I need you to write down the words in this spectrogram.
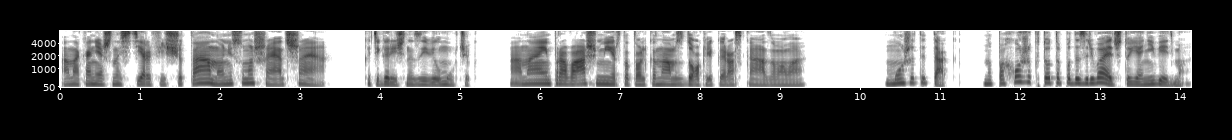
Она, конечно, стервь еще та, но не сумасшедшая», — категорично заявил Мурчик. «Она и про ваш мир-то только нам с Докликой рассказывала». «Может и так, но, похоже, кто-то подозревает, что я не ведьма.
